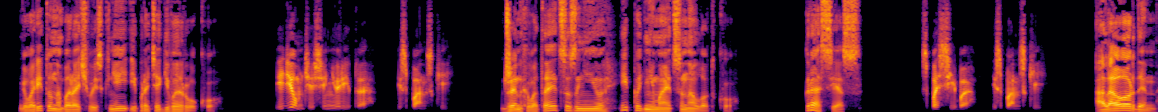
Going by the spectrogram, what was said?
— говорит он, оборачиваясь к ней и протягивая руку. «Идемте, сеньорита», — испанский. Джен хватается за нее и поднимается на лодку. «Gracias». «Спасибо, испанский». «А la orden»,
